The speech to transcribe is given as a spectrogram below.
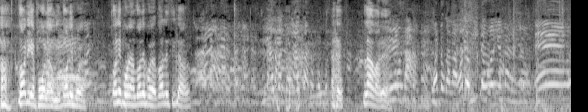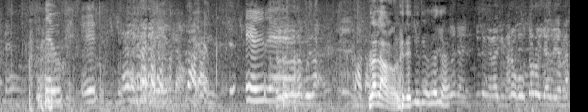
ဟာသွားလေးဖော်လာအောင်လေသွားလေးဖော်လာသွားလေးဖော်လာသွားလေးဖော်လာသွားလေးစီးလာလာပါလေရ လာတော့ကြည့်ကြည့်ကြည့်ကြည့်ကျေးဇူးငါလိုက်စီငါတို့ဟိုကြောက်တော့ရိုက်တယ်ရမလား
